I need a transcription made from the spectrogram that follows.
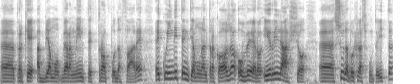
eh, perché abbiamo veramente troppo da fare. E quindi tentiamo un'altra cosa, ovvero il rilascio eh, su doubleclash.it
